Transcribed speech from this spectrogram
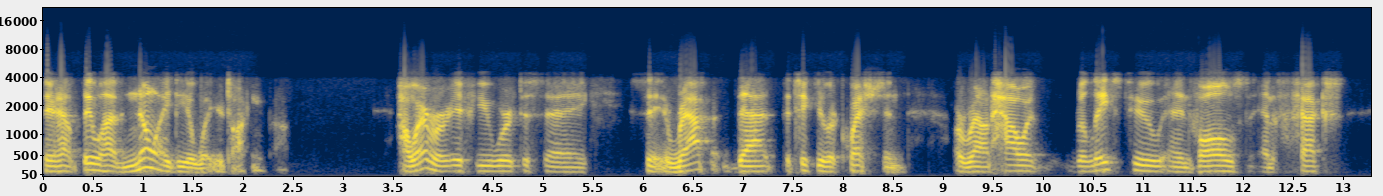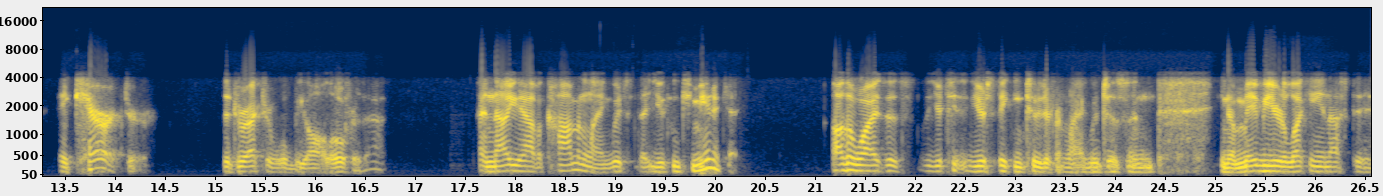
They have they will have no idea what you're talking about. However, if you were to say say wrap that particular question around how it relates to and involves and affects a character, the director will be all over that. And now you have a common language that you can communicate. Otherwise, it's you're, t- you're speaking two different languages, and you know maybe you're lucky enough to,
